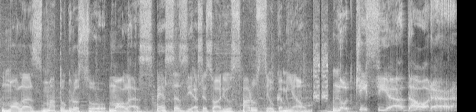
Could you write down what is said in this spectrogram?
Molas Mato Grosso. Molas, peças e acessórios para o seu caminhão. Notícia da hora.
